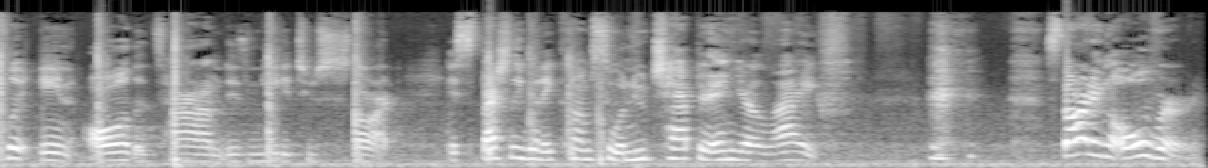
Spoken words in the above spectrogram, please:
put in all the time that's needed to start, especially when it comes to a new chapter in your life. starting over,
